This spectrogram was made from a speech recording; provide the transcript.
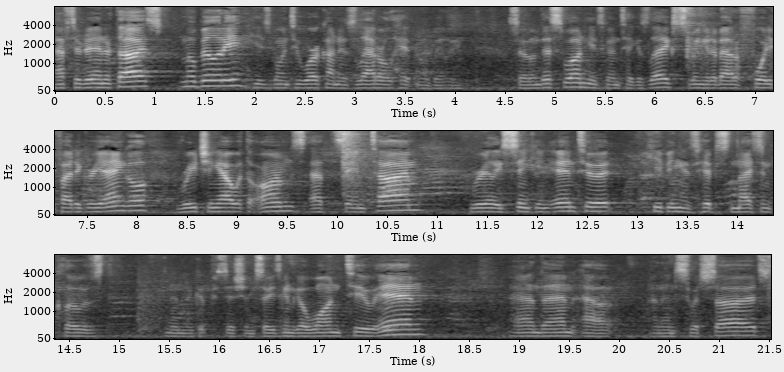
After the inner thighs mobility, he's going to work on his lateral hip mobility. So in this one, he's going to take his legs, swing at about a 45 degree angle, reaching out with the arms at the same time, really sinking into it, keeping his hips nice and closed and in a good position. So he's going to go one, two, in, and then out, and then switch sides.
